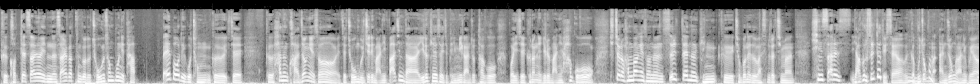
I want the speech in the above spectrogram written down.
그 겉에 쌓여 있는 쌀 같은 것도 좋은 성분이 다 빼버리고 정 그 이제 그 하는 과정에서 이제 좋은 물질이 많이 빠진다 이렇게 해서 이제 백미가 안 좋다고 뭐 이제 그런 얘기를 많이 하고 실제로 한방에서는 쓸 때는 갱- 그 저번에도 말씀드렸지만 흰 쌀을 약으로 쓸 때도 있어요. 그러니까 음. 무조건 안 좋은 건 아니고요.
